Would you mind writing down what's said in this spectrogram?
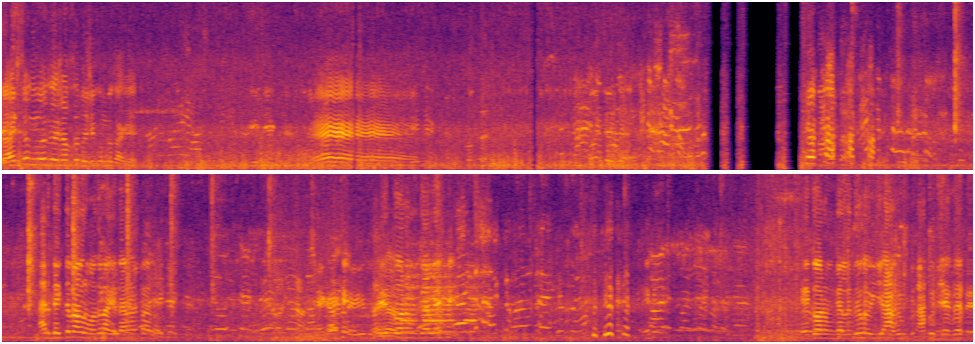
প্রাইসটা নিয়ে যে সবচেয়ে বেশি কোনটা থাকে। হ্যাঁ, আর দেখতে পাগল মতো লাগে তার মানে পাগল। গরমকালে। এই গরমকালে তো ওই আগুন আগুন ইয়ে করে।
